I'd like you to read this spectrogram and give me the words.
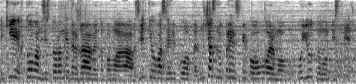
які, хто вам зі сторони держави допомагав, звідки у вас гелікоптер? Ну, зараз ми, в принципі, поговоримо в уютному містечку.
